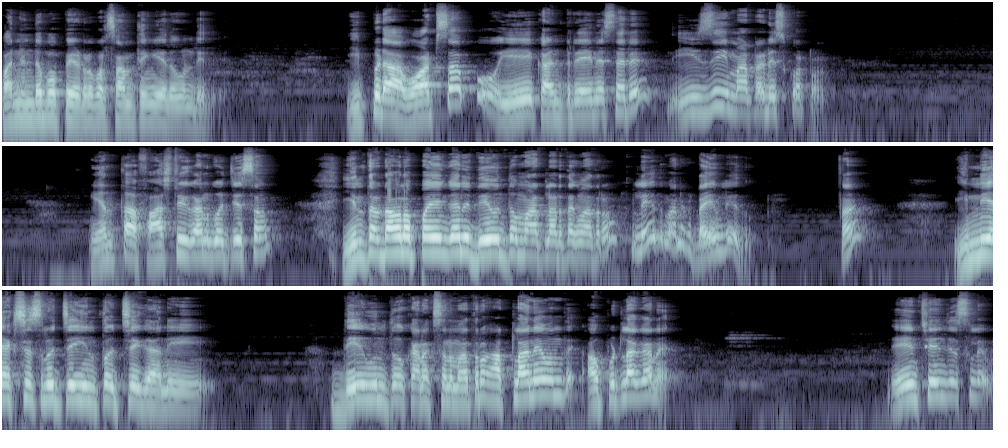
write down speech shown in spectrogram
పన్నెండు ముప్పై ఏడు రూపాయలు సంథింగ్ ఏదో ఉండేది. ఇప్పుడు ఆ వాట్సాప్ ఏ కంట్రీ అయినా సరే ఈజీ మాట్లాడేసుకోవటం. ఎంత ఫాస్ట్గా కనుక వచ్చేసాం ఇంత డెవలప్ అయ్యాం కానీ దేవునితో మాట్లాడతాం మాత్రం లేదు మనకు టైం లేదు. ఇన్ని యాక్సెస్లు వచ్చాయి ఇంత వచ్చాయి కానీ దేవునితో కనెక్షన్ మాత్రం అట్లానే ఉంది అప్పట్లాగానే. ఏం చేంజెస్ లేవు.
